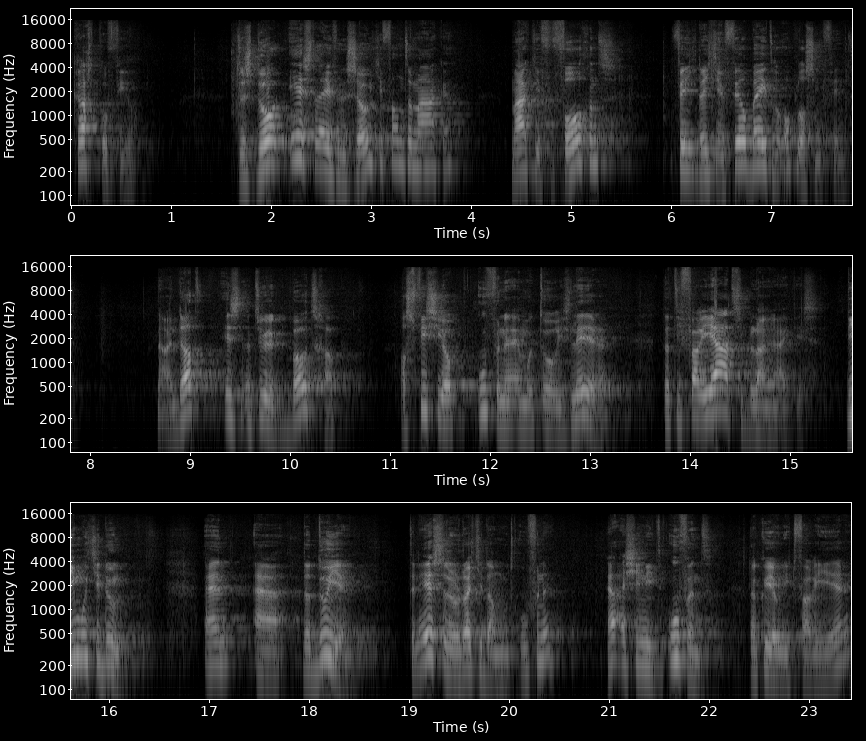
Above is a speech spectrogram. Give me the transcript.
krachtprofiel. Dus door eerst er even een zootje van te maken, maak je vervolgens vind, dat je een veel betere oplossing vindt. Nou, en dat is natuurlijk de boodschap als visie op oefenen en motorisch leren, dat die variatie belangrijk is. Die moet je doen. En uh, dat doe je ten eerste doordat je dan moet oefenen. Ja, als je niet oefent, dan kun je ook niet variëren.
